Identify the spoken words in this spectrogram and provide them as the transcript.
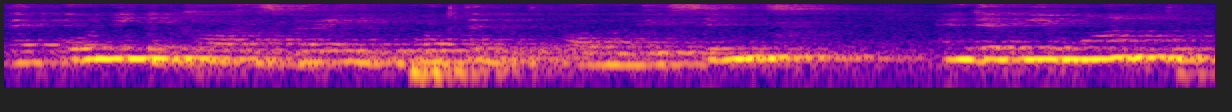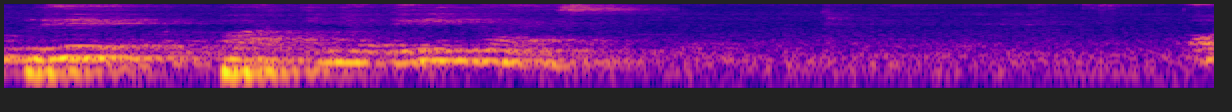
that owning a car is very important to our Malaysians and that we want to play a part in your daily lives. All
